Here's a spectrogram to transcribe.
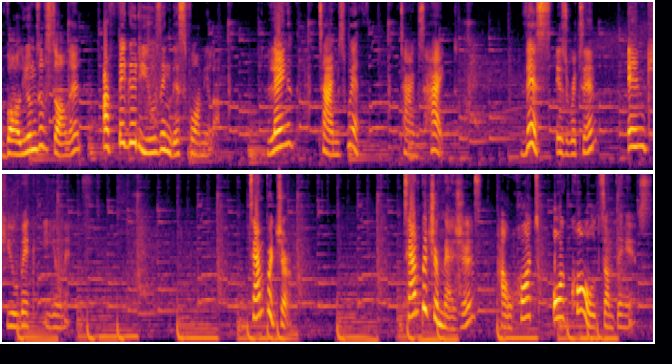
Volumes of solid are figured using this formula. Length times width times height. This is written in cubic units. Temperature. Temperature measures how hot or cold something is.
